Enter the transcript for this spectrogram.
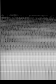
you.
